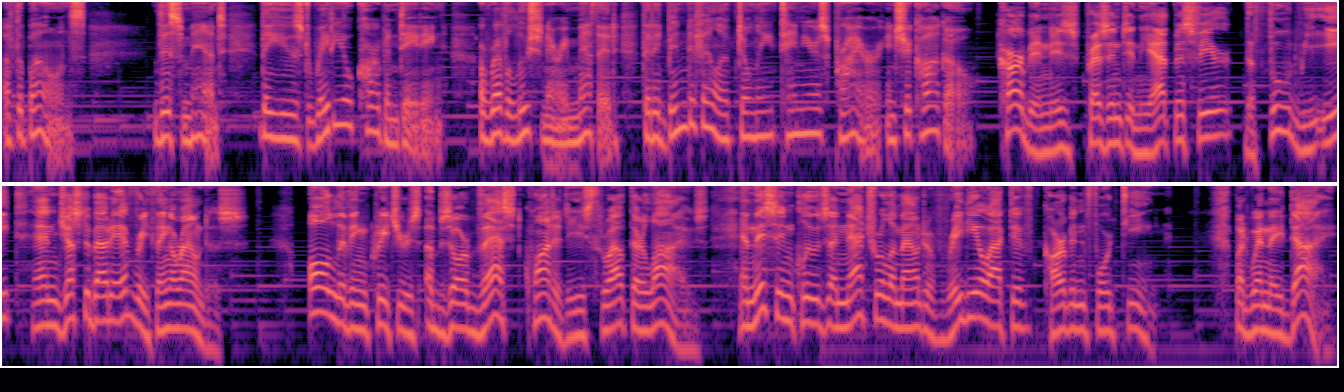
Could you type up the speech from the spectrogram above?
of the bones. This meant they used radiocarbon dating, a revolutionary method that had been developed only 10 years prior in Chicago. Carbon is present in the atmosphere, the food we eat, and just about everything around us. All living creatures absorb vast quantities throughout their lives, and this includes a natural amount of radioactive carbon 14. But when they die,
